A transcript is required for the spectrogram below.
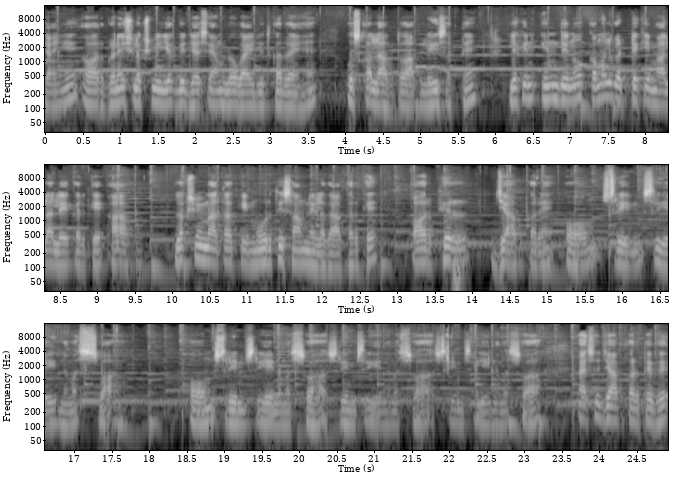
चाहिए और गणेश लक्ष्मी यज्ञ जैसे हम लोग आयोजित कर रहे हैं, उसका लाभ तो आप ले ही सकते हैं। लेकिन इन दिनों कमल गट्टे की माला लेकर के आप लक्ष्मी माता की मूर्ति सामने लगा करके और फिर जाप करें। ओम श्रीम श्री नम स्वाहा। ओम श्रीम श्री नम स्वाहा श्रीम श्री नम स्वाहा श्रीम श्री नम स्वाहा। ऐसे जाप करते हुए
